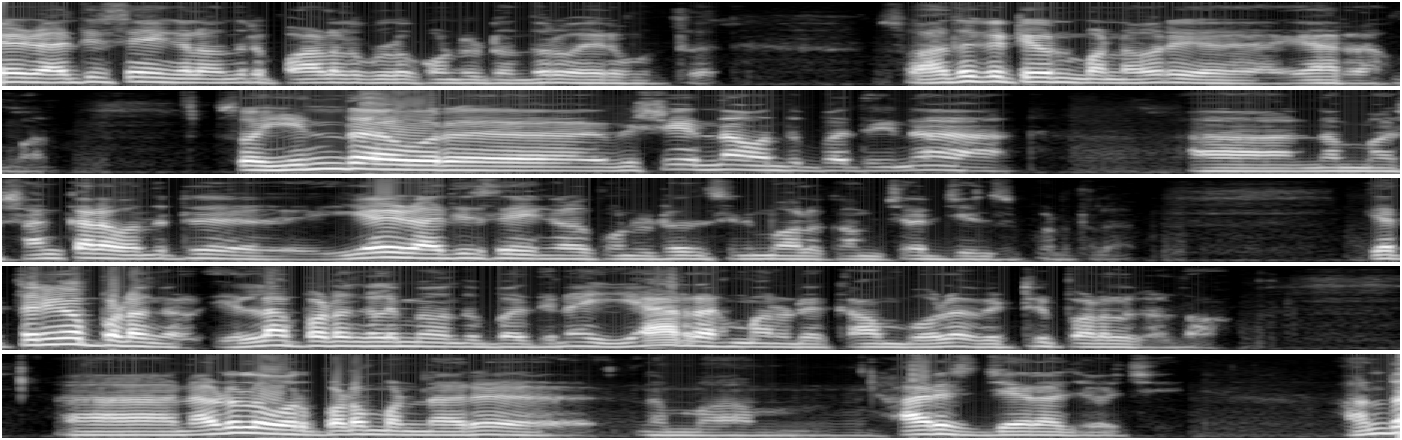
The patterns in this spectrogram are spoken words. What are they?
ஏழு அதிசயங்களை வந்துட்டு பாடலுக்குள்ளே கொண்டுட்டு வந்தார் வைரமுத்து. ஸோ அதுக்கு டியூன் பண்ணவர் ஏஆர் ரஹ்மான். ஸோ இந்த ஒரு விஷயந்தான் வந்து பார்த்திங்கன்னா நம்ம சங்கரை வந்துட்டு ஏழு அதிசயங்களை கொண்டுட்டு வந்து சினிமாவில் காமிச்சார் ஜீன்ஸ் படத்தில். எத்தனையோ படங்கள் எல்லா படங்களுமே வந்து பார்த்திங்கன்னா ஏஆர் ரஹ்மானுடைய காம்போவில் வெற்றி பாடல்கள் தான். நடுவில் ஒரு படம் பண்ணார் நம்ம ஹாரிஸ் ஜெயராஜை வச்சு. அந்த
